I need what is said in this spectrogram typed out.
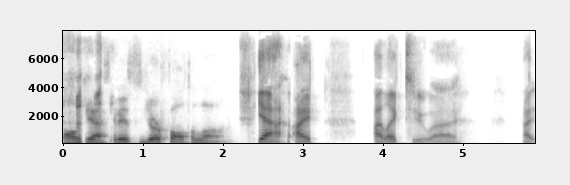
oh yes it is your fault alone yeah i i like to uh, I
